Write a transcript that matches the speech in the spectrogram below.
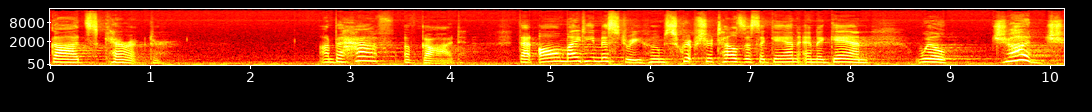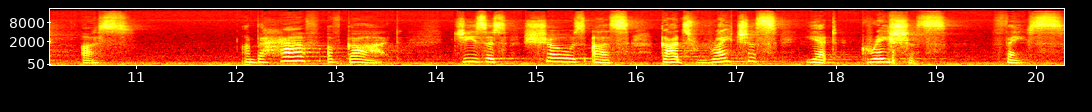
God's character. On behalf of God, that almighty mystery, whom Scripture tells us again and again, will judge us. On behalf of God, Jesus shows us God's righteous yet gracious face.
